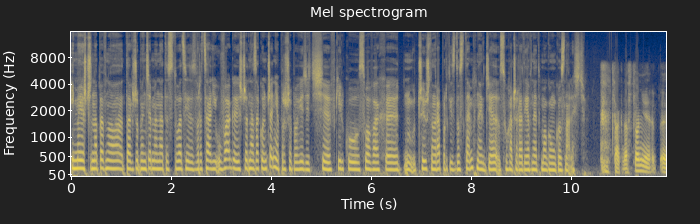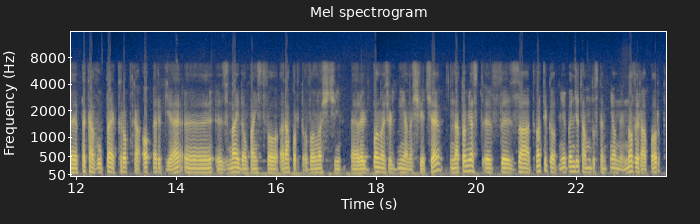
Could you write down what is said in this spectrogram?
I my jeszcze na pewno także będziemy na tę sytuację zwracali uwagę. Jeszcze na zakończenie proszę powiedzieć e, w kilku słowach, czy już ten raport jest dostępny, gdzie słuchacze Radia Wnet mogą go znaleźć. Tak, na stronie e, pkwp.org e, znajdą Państwo raport o wolności, e, wolność religijna na świecie. Natomiast w, za dwa tygodnie będzie tam udostępniony nowy raport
